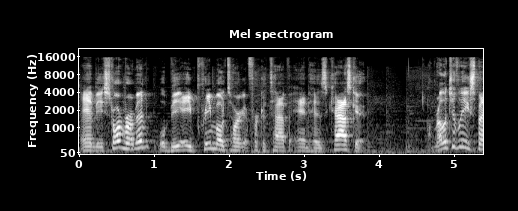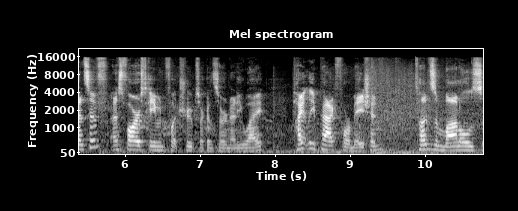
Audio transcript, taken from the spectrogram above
And the Storm Vermin will be a primo target for Khatep and his casket. Relatively expensive, as far as Skaven foot troops are concerned anyway. Tightly packed formation, tons of models,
